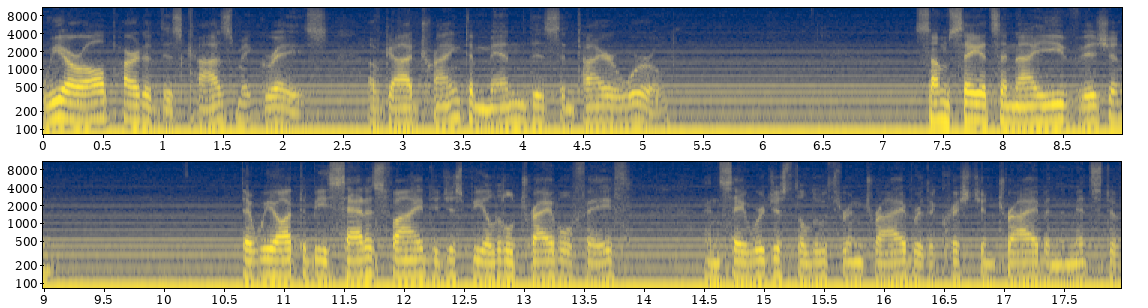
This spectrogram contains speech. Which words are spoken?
we are all part of this cosmic grace of God trying to mend this entire world. Some say it's a naive vision that we ought to be satisfied to just be a little tribal faith and say we're just the Lutheran tribe or the Christian tribe in the midst of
